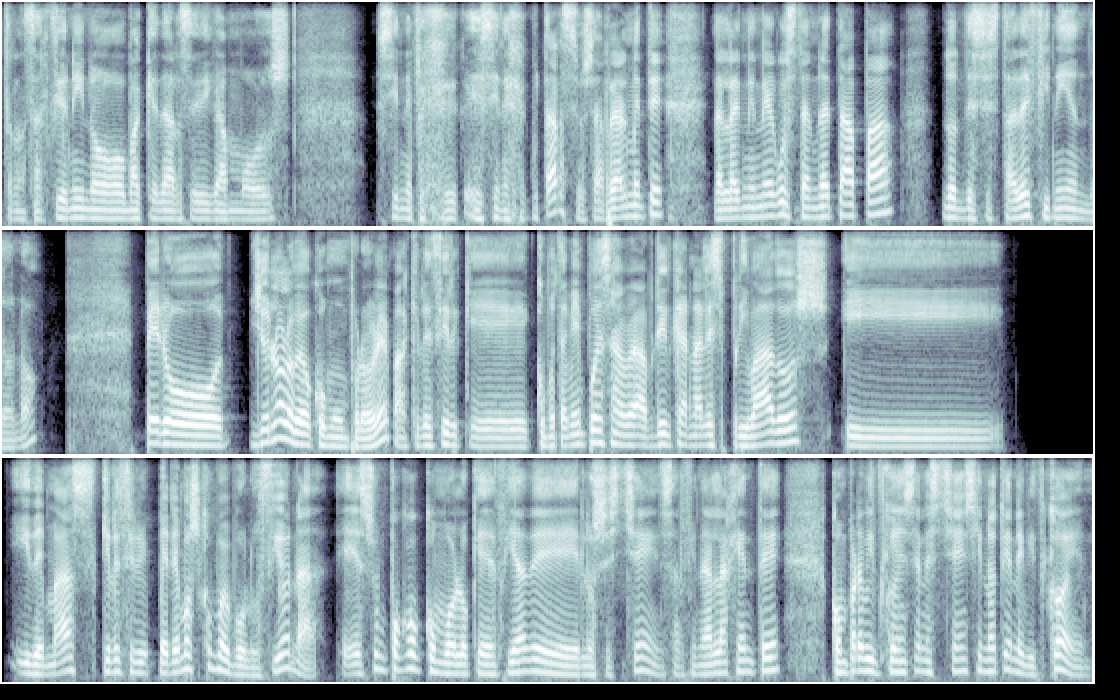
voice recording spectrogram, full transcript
transacción y no va a quedarse, digamos, sin, sin, ejecutarse. O sea, realmente la Lightning Network está en una etapa donde se está definiendo, ¿no? Pero yo no lo veo como un problema. Quiero decir que como también puedes abrir canales privados y y demás, quiero decir, veremos cómo evoluciona. Es un poco como lo que decía de los exchanges. Al final la gente compra bitcoins en exchange y no tiene bitcoin,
